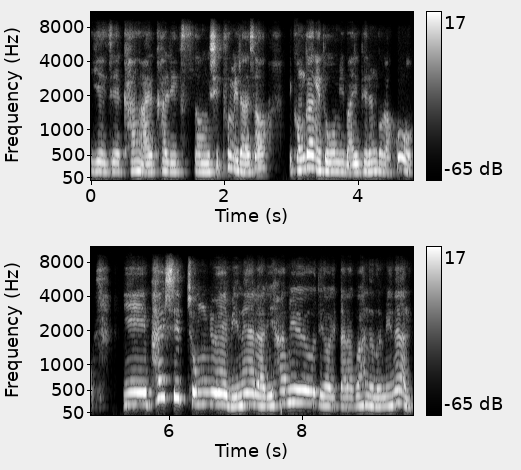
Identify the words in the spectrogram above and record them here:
이게 이제 강알칼리성 식품이라서 건강에 도움이 많이 되는 것 같고 이 80종류의 미네랄이 함유되어 있다라고 하는 의미는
